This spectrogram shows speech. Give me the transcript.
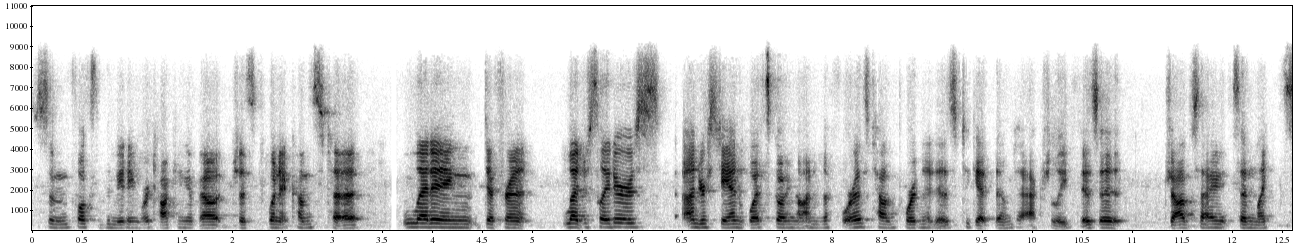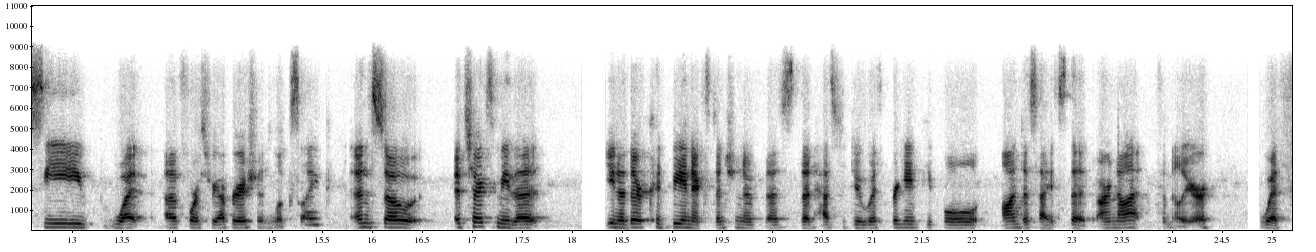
some folks at the meeting were talking about just when it comes to letting different legislators understand what's going on in the forest, how important it is to get them to actually visit job sites and like see what a forestry operation looks like. And so it strikes me that you know there could be an extension of this that has to do with bringing people onto sites that are not familiar with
